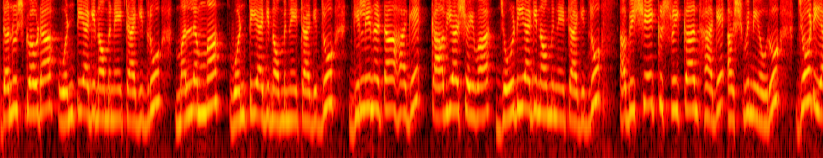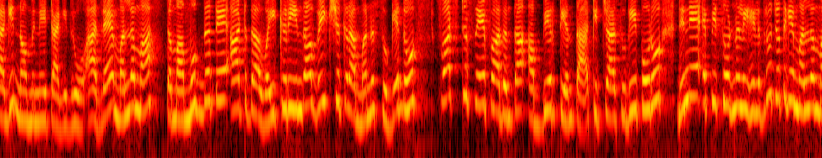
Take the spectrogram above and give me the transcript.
ಧನುಷ್ ಗೌಡ ಒಂಟಿಯಾಗಿ ನಾಮಿನೇಟ್ ಆಗಿದ್ರು. ಮಲ್ಲಮ್ಮ ಒಂಟಿಯಾಗಿ ನಾಮಿನೇಟ್ ಆಗಿದ್ರು. ಗಿಲ್ಲಿ ನಟ ಹಾಗೆ ಕಾವ್ಯ ಶೈವ ಜೋಡಿಯಾಗಿ ನಾಮಿನೇಟ್ ಆಗಿದ್ರು. ಅಭಿಷೇಕ್ ಶ್ರೀಕಾಂತ್ ಹಾಗೆ ಅಶ್ವಿನಿ ಅವರು ಜೋಡಿಯಾಗಿ ನಾಮಿನೇಟ್ ಆಗಿದ್ರು. ಆದ್ರೆ ಮಲ್ಲಮ್ಮ ತಮ್ಮ ಮುಗ್ಧತೆ ಆಟದ ವೈಖರಿಯಿಂದ ವೀಕ್ಷಕರ ಮನಸ್ಸು ಗೆದ್ದು ಫಸ್ಟ್ ಸೇಫ್ ಆದಂತ ಅಭ್ಯರ್ಥಿ ಅಂತ ಕಿಚ್ಚ ಸುದೀಪ್ ಅವರು ನಿನ್ನೆ ಎಪಿಸೋಡ್ನಲ್ಲಿ ಹೇಳಿದ್ರು. ಜೊತೆಗೆ ಮಲ್ಲಮ್ಮ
